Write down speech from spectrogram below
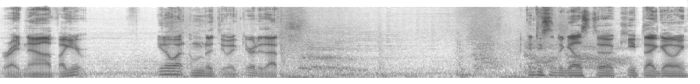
right now? If I get... You know what? I'm to do it. Get rid of that. I can do something else to keep that going.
